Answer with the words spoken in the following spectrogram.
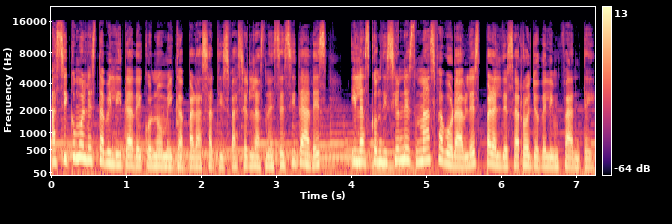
así como la estabilidad económica para satisfacer las necesidades y las condiciones más favorables para el desarrollo del infante.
